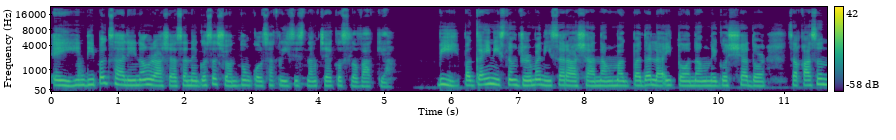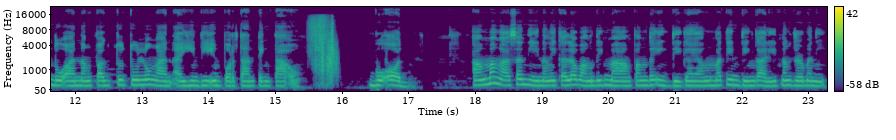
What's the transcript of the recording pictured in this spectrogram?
A. Hindi pagsali ng Russia sa negosasyon tungkol sa krisis ng Czechoslovakia. B. Pagkainis ng Germany sa Russia nang magpadala ito ng negosyador sa kasunduan ng pagtutulungan ay hindi importanteng tao. Buod Ang mga sanhi ng ikalawang digmaang pangdaigdig ay ang matinding galit ng Germany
